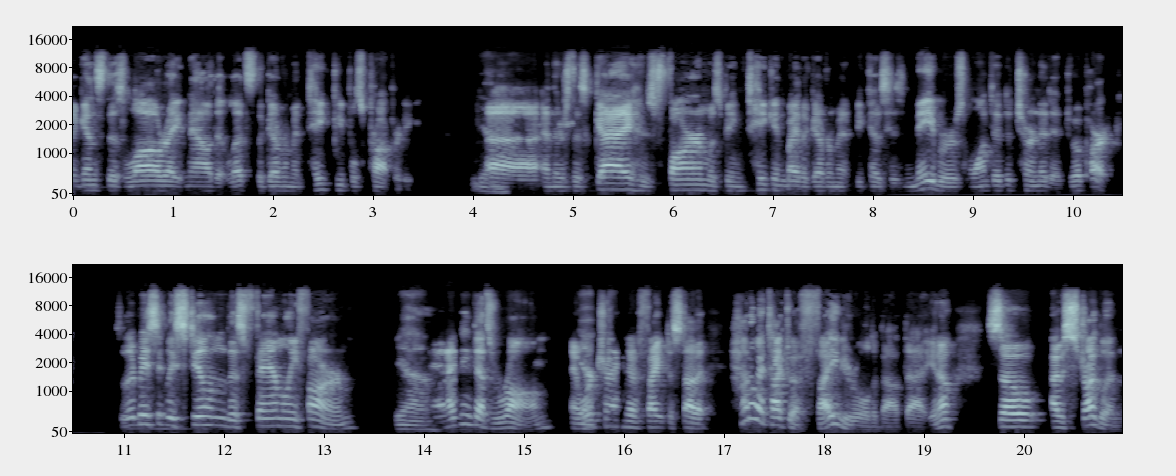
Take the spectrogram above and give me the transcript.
against this law right now that lets the government take people's property, yeah. Uh, and there's this guy whose farm was being taken by the government because his neighbors wanted to turn it into a park. So they're basically stealing this family farm. Yeah. And I think that's wrong. And yeah. we're trying to fight to stop it. How do I talk to a five year old about that? You know? So I was struggling.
